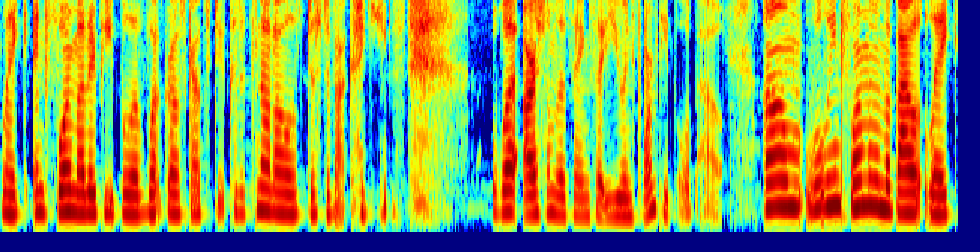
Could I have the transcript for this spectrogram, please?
like inform other people of what Girl Scouts do because it's not all just about cookies. What are some of the things that you inform people about? Um, well, we inform them about like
